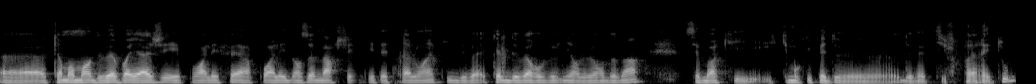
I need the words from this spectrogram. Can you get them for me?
euh, qu'un moment devait voyager pour aller faire, pour aller dans un marché qui était très loin, qu'elle devait, devait revenir le lendemain, c'est moi qui, qui m'occupais de, de, mes petits frères et tout.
